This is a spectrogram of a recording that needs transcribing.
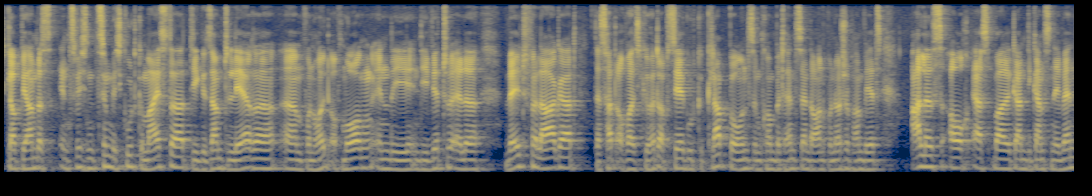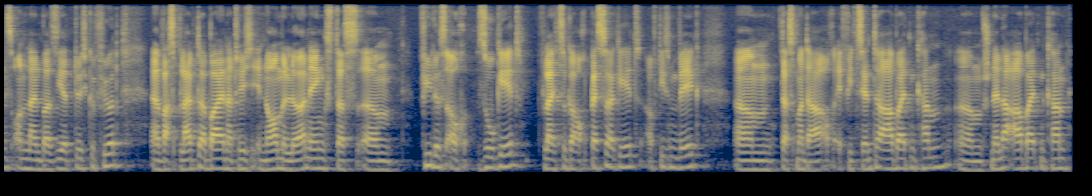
Ich glaube, wir haben das inzwischen ziemlich gut gemeistert, die gesamte Lehre ähm, von heute auf morgen in die, in die virtuelle Welt verlagert. Das hat auch, was ich gehört habe, sehr gut geklappt. Bei uns im Kompetenzcenter Entrepreneurship haben wir jetzt alles auch erstmal die ganzen Events online basiert durchgeführt. Äh, was bleibt dabei? Natürlich enorme Learnings, dass ähm, vieles auch so geht, vielleicht sogar auch besser geht auf diesem Weg dass man da auch effizienter arbeiten kann, ähm, schneller arbeiten kann.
